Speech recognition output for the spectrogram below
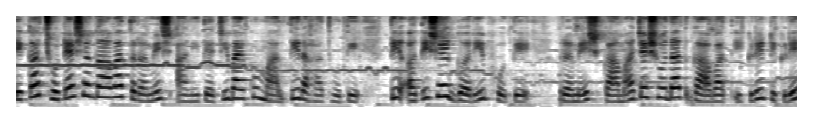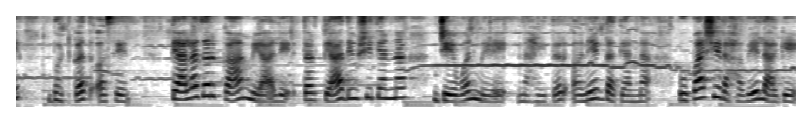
एका छोट्याशा गावात रमेश आणि त्याची बायको मालती राहत होते. ते अतिशय गरीब होते. रमेश कामाच्या शोधात गावात इकडे तिकडे भटकत असे. त्याला जर काम मिळाले तर त्या दिवशी त्यांना जेवण मिळे नाहीतर अनेकदा त्यांना उपाशी राहावे लागे.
